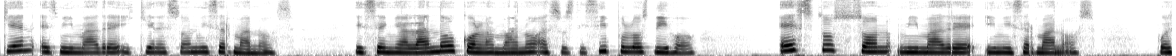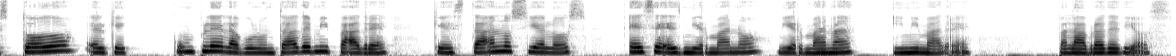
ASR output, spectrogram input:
¿quién es mi madre y quiénes son mis hermanos? Y señalando con la mano a sus discípulos, dijo, Estos son mi madre y mis hermanos, pues todo el que cumple la voluntad de mi Padre que está en los cielos, ese es mi hermano, mi hermana y mi madre. Palabra de Dios.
